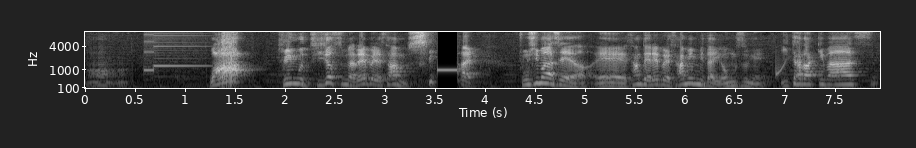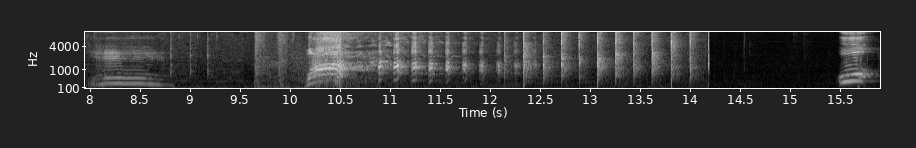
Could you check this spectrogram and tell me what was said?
어. 와! 주인공 뒤졌습니다. 레벨 3 씨발 조심하세요. 예 상대 레벨 3입니다 영승에. 이타다키마스. 예. 와! 오!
